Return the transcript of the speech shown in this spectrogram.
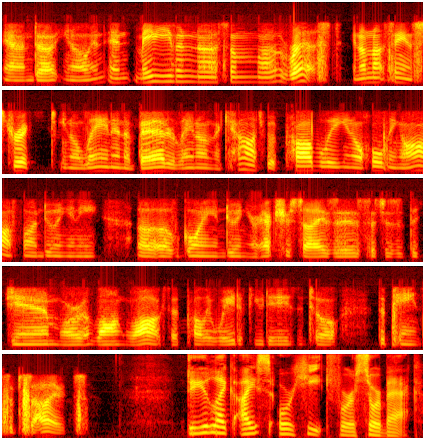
and uh, you know, and, and maybe even uh, some uh, rest. And I'm not saying strict, you know, laying in a bed or laying on the couch, but probably you know holding off on doing any uh, of going and doing your exercises, such as at the gym or long walks. I'd probably wait a few days until the pain subsides. Do you like ice or heat for a sore back?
